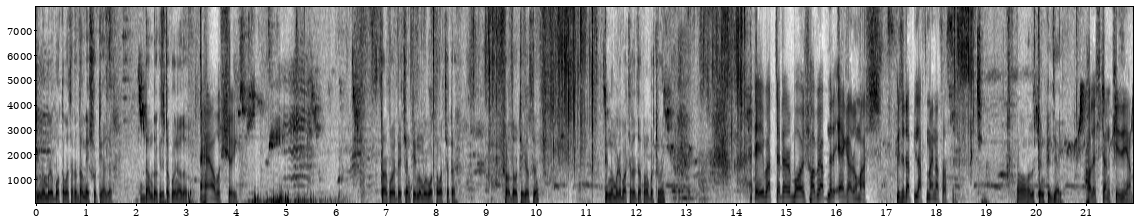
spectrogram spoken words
দুই নম্বরে বত্তা বাচ্চাটার দাম একষট্টি হাজার দাম দর কিছুটা কই না যাবে? হ্যাঁ অবশ্যই। তারপরে দেখছেন তিন নম্বর বত্তা বাচ্চাটা। দাওয়া ঠিক আছে। তিন নম্বরে বাচ্চাটা যত্ন বয়সটা হয়? এই বাচ্চাটার বয়স হবে আপনার এগারো মাস। কিছুটা প্লাস মাইনাস আছে। হলস্টেন ফিজিয়াল ফিজিয়াম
